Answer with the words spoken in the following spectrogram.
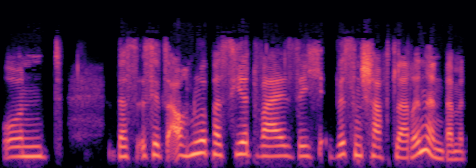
Und das ist jetzt auch nur passiert, weil sich Wissenschaftlerinnen damit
